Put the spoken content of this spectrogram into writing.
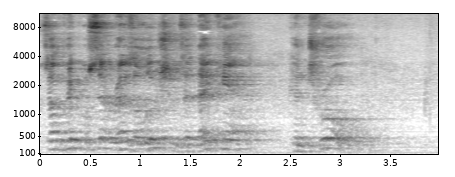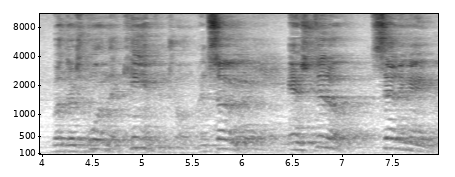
Some people set resolutions that they can't control, but there's one that can control. And so instead of setting a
